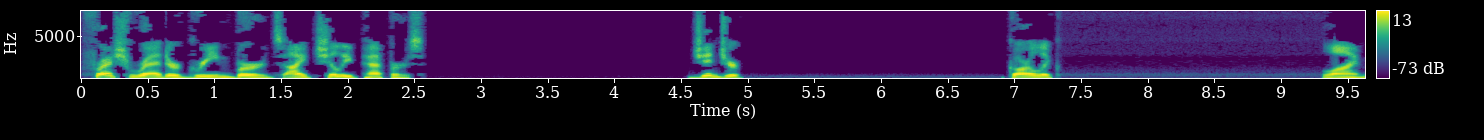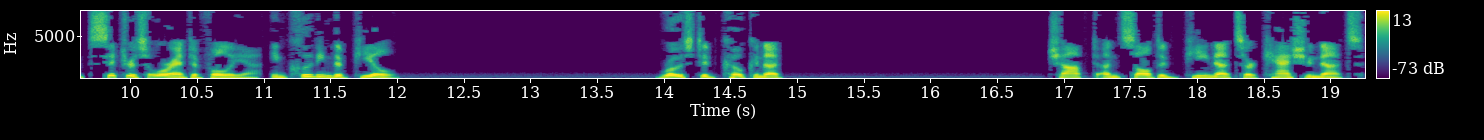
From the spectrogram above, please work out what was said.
Fresh red or green bird's eye chili peppers. Ginger Garlic lime, Citrus aurantifolia, including the peel, roasted coconut, chopped unsalted peanuts or cashew nuts,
